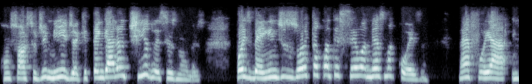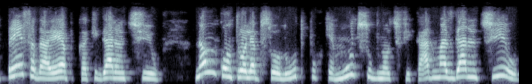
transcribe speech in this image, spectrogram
consórcio, de mídia, que tem garantido esses números. Pois bem, em 18 aconteceu a mesma coisa. Né? Foi a imprensa da época que garantiu não um controle absoluto, porque é muito subnotificado, mas garantiu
